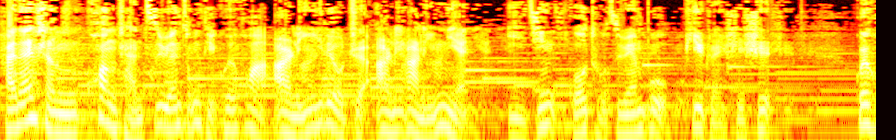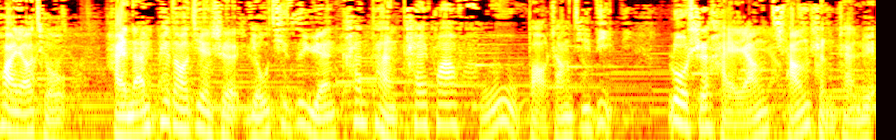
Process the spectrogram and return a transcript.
海南省矿产资源总体规划（二零一六至二零二零年）已经国土资源部批准实施。规划要求海南配套建设油气资源勘探开发服务保障基地，落实海洋强省战略。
